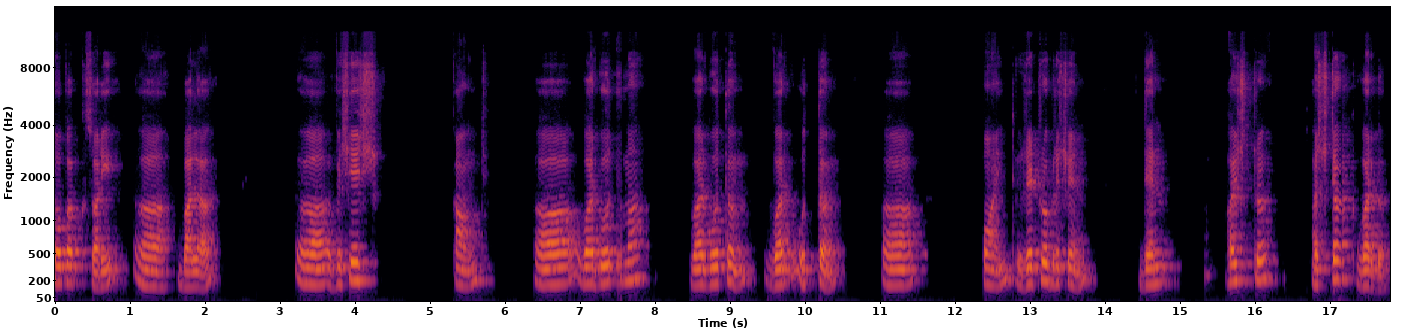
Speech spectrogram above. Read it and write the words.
Topak, sorry, uh, Bala, uh, Vishesh count, uh, Vargotama, Vargotam, Varg Uttam, uh, point, retrogression, then Ashtra, Ashtak Varga.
